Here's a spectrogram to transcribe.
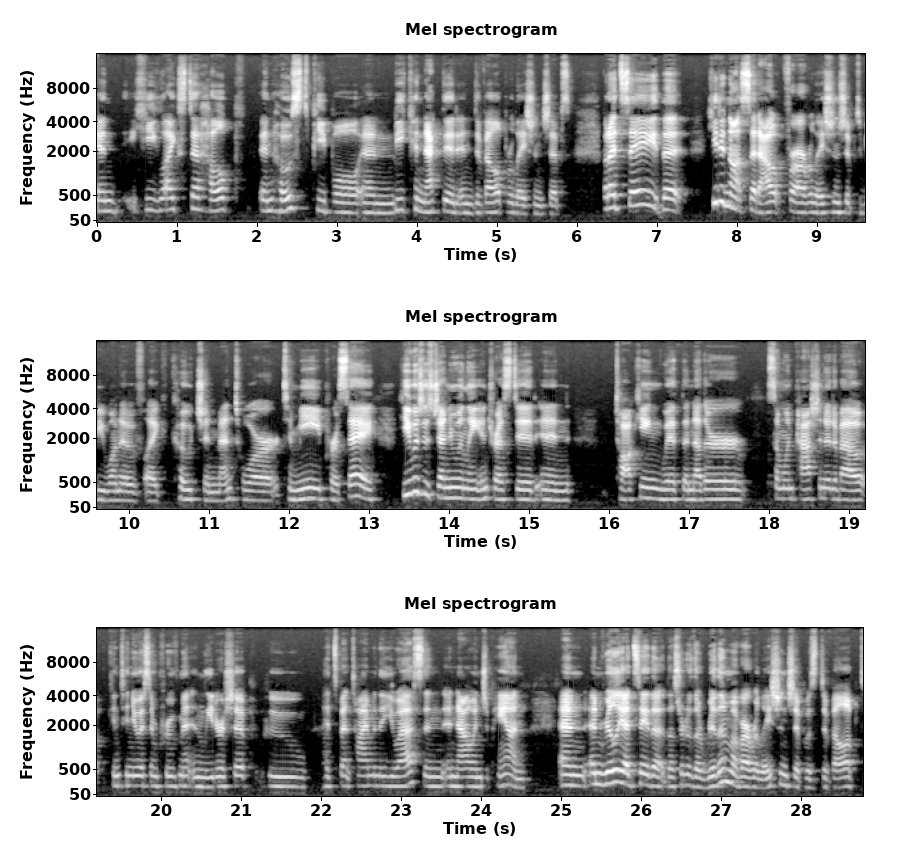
And he likes to help and host people and be connected and develop relationships. But I'd say that he did not set out for our relationship to be one of like coach and mentor to me per se. He was just genuinely interested in talking with another someone passionate about continuous improvement in leadership who had spent time in the US and, and now in Japan. And and really I'd say that the sort of the rhythm of our relationship was developed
